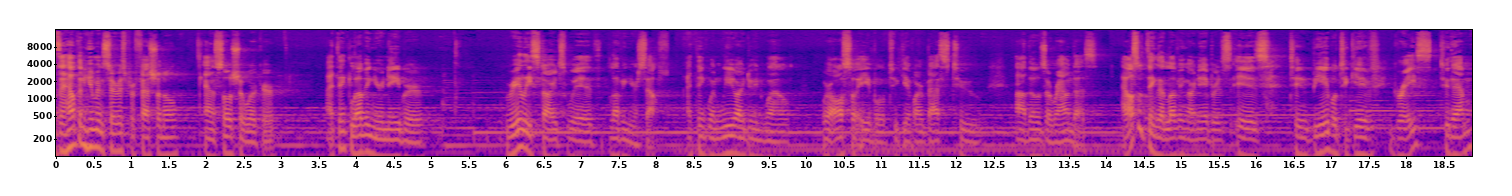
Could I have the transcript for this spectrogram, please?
As a health and human service professional and a social worker, I think loving your neighbor really starts with loving yourself. I think when we are doing well, we're also able to give our best to uh, those around us. I also think that loving our neighbors is to be able to give grace to them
